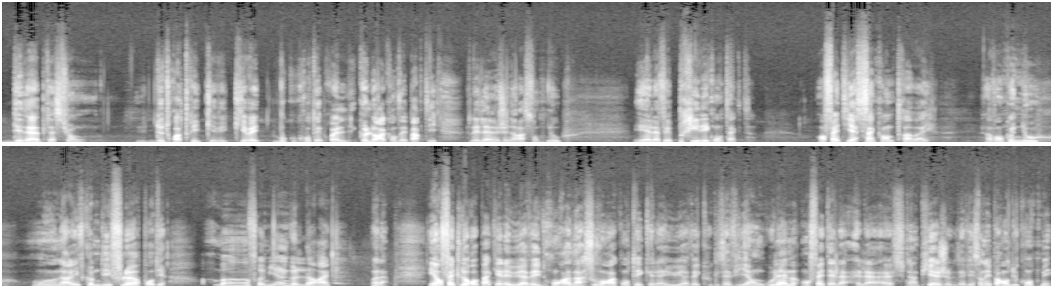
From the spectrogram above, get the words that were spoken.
des adaptations deux, trois trips qui, qui avaient beaucoup compté pour elle. Goldorak en faisait partie, elle est de la même génération que nous. Et elle avait pris les contacts. En fait, il y a cinq ans de travail avant que nous, on arrive comme des fleurs pour dire oh on ferait bien Goldorak. Voilà. Et en fait, le repas qu'elle a eu avec, qu'on a souvent raconté qu'elle a eu avec Xavier à Angoulême, en fait, elle a, c'était un piège, Xavier s'en est pas rendu compte, mais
